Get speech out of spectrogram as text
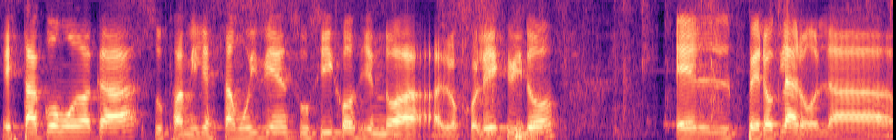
está cómodo acá, su familia está muy bien, sus hijos yendo a, a los colegios y todo. Él, pero claro, la,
